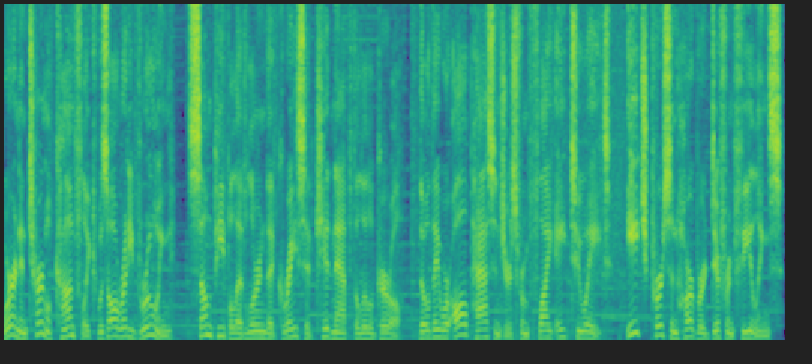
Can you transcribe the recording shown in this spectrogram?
where an internal conflict was already brewing. Some people had learned that Grace had kidnapped the little girl, though they were all passengers from Flight 828. Each person harbored different feelings.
